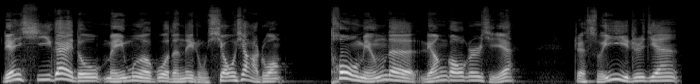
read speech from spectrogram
连膝盖都没没过的那种消夏装，透明的凉高跟鞋，这随意之间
